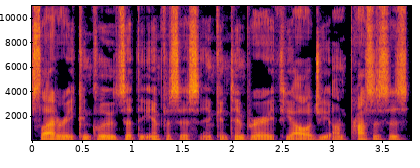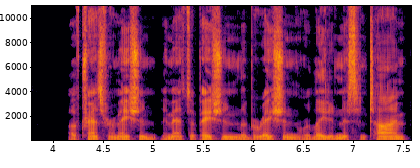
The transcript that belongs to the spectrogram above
Slattery concludes that the emphasis in contemporary theology on processes of transformation, emancipation, liberation, relatedness, and time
